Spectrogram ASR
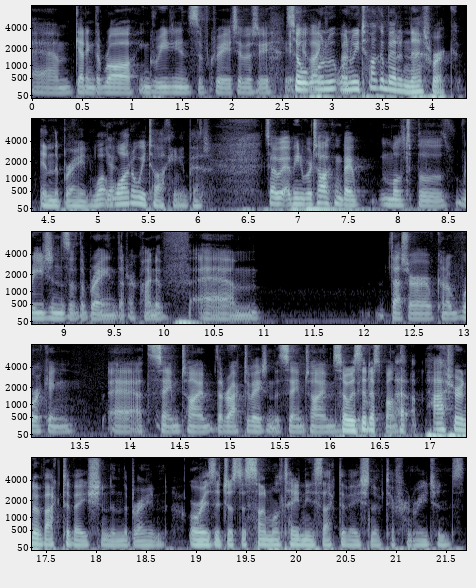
um, getting the raw ingredients of creativity. So like. when we, when we talk about a network in the brain, what Yeah. what are we talking about? So I mean, we're talking about multiple regions of the brain that are kind of um, that are kind of working uh, at the same time, that are activating at the same time. So is it a, a pattern of activation in the brain, or is it just a simultaneous activation of different regions?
